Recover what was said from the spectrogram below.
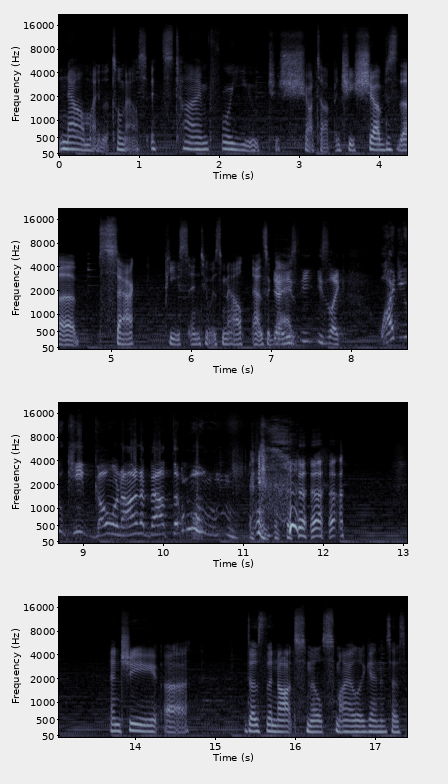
Now, my little mouse, it's time for you to shut up. And she shoves the sack piece into his mouth as a Yeah, gag. he's he's like, why do you keep going on about the? And she uh, does the not smell smile again and says,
